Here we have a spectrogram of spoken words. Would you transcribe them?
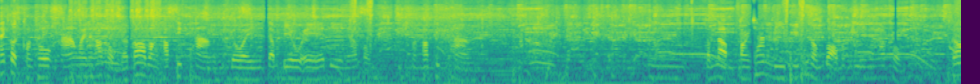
ให้กด Ctrl ค้างไว้นะครับผมแล้วก็บังคับทิศทางโดย WASD นะครับผมบังคับทิศทางสำหรับฟังก์ชัน DP ที่ผมบอกเมื่อกี้นะครับผมก็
